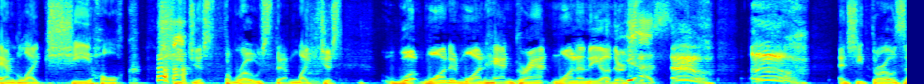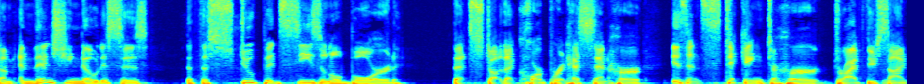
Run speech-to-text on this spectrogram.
and like she hulk she just throws them like just what one in one hand grant one in the other Yes. ugh, ugh, and she throws them and then she notices that the stupid seasonal board that sta- that corporate has sent her isn't sticking to her drive-through sign.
